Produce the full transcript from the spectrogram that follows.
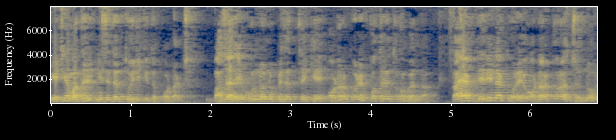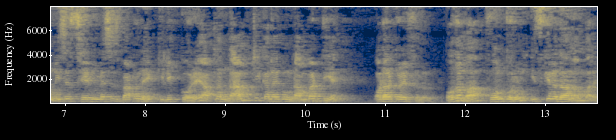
এটি আমাদের নিজেদের তৈরিকৃত প্রোডাক্ট বাজারে অন্যান্য পেজের থেকে অর্ডার করে প্রতারিত হবেন না। তাই আর দেরি না করে অর্ডার করার জন্য নিজের সেন্ড মেসেজ বাটনে ক্লিক করে আপনার নাম, ঠিকানা এবং নাম্বার দিয়ে অর্ডার করে ফেলুন। অথবা ফোন করুন স্ক্রিনে দেওয়া নাম্বারে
